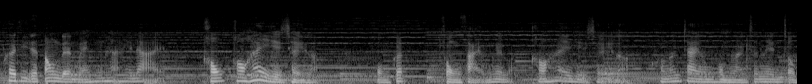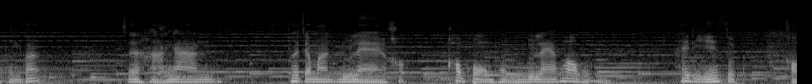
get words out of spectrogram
เพื่อที่จะต้องเดินไปข้างหน้าให้ได้เขาเขาให้เฉยๆหรอผมก็สงสัยเหมือนกันว่าเขาให้เฉยๆหรอความตั้งใจของผมหลังจากเรียนจบผมก็จะหางานเพื่อจะมาดูแลครอบครอบครัวของผมดูแลพ่อผมให้ดีที่สุดขอ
